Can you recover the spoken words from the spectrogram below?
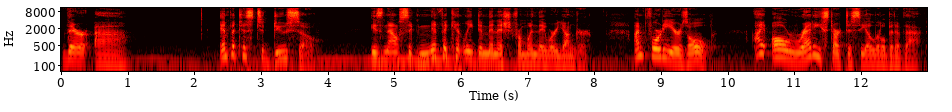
their uh, impetus to do so is now significantly diminished from when they were younger. I'm 40 years old. I already start to see a little bit of that.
